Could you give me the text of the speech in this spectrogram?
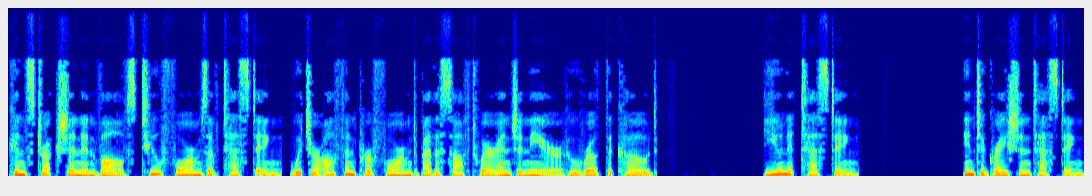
Construction involves two forms of testing, which are often performed by the software engineer who wrote the code. Unit testing, Integration testing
